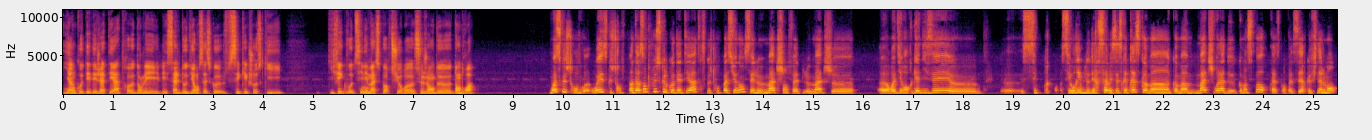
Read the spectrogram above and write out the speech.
y a un côté déjà théâtre dans les, salles d'audience. Est-ce que c'est quelque chose qui, qui fait que votre cinéma se porte sur ce genre d'endroit? Moi, ce que je trouve, ouais, ce que je trouve intéressant, plus que le côté théâtre, ce que je trouve passionnant, c'est le match, en fait. Le match, euh, euh, on va dire, organisé. Euh, c'est horrible de dire ça, mais ce serait presque comme un, comme un match, voilà, de, comme un sport presque, en fait. C'est-à-dire que finalement,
